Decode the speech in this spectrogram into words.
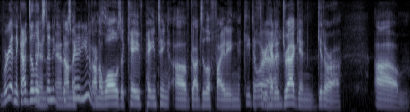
we're getting a godzilla And, extended and on expanded the universe on the wall is a cave painting of Godzilla fighting a three-headed dragon, Ghidorah. Um,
